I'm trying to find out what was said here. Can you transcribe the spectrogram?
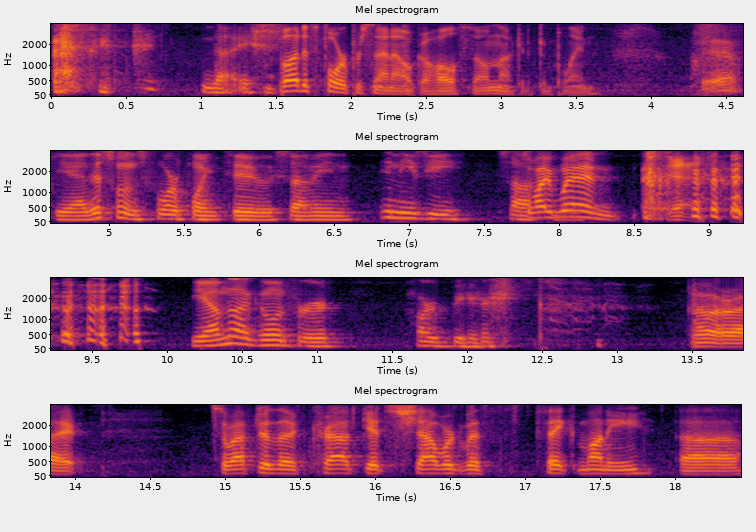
Nice. But it's four percent alcohol, so I'm not going to complain. Yeah. yeah, this one's four point two. So I mean, an easy. Soft So I beer. win. Yeah. Yeah, I'm not going for hard beer. All right. So after the crowd gets showered with fake money, uh,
